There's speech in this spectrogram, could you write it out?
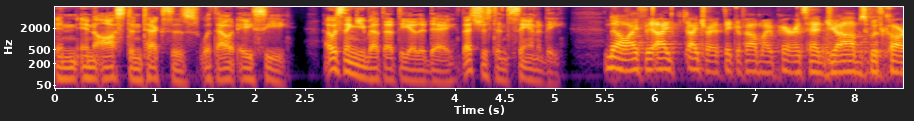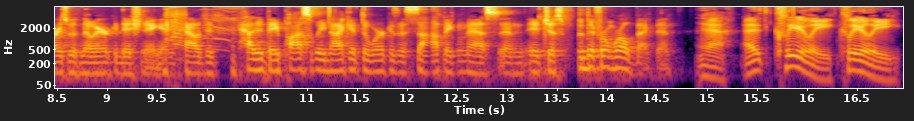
in in Austin, Texas, without AC? I was thinking about that the other day. That's just insanity. No, I, th- I I try to think of how my parents had jobs with cars with no air conditioning, and how did how did they possibly not get to work as a sopping mess? And it just a different world back then. Yeah, clearly, clearly,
